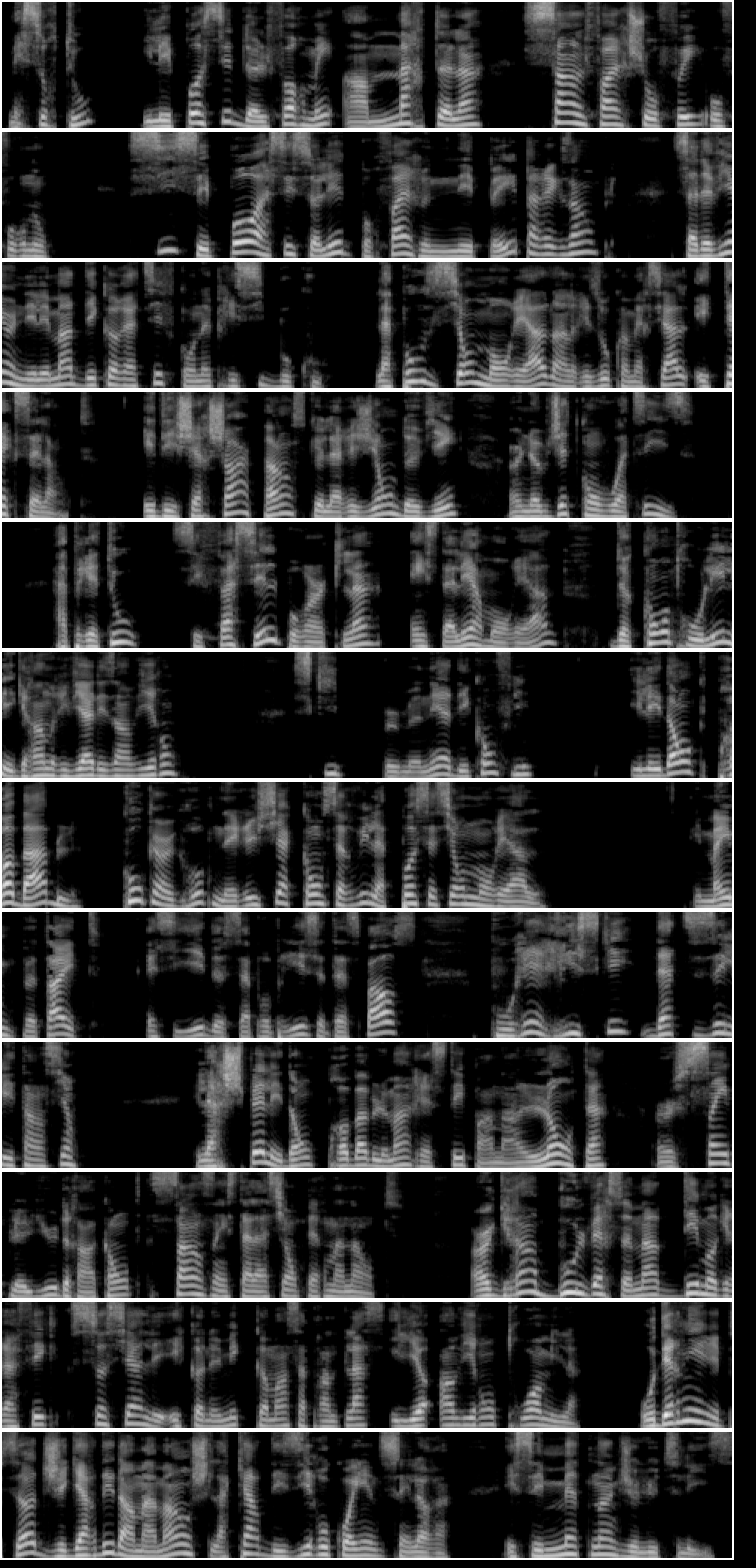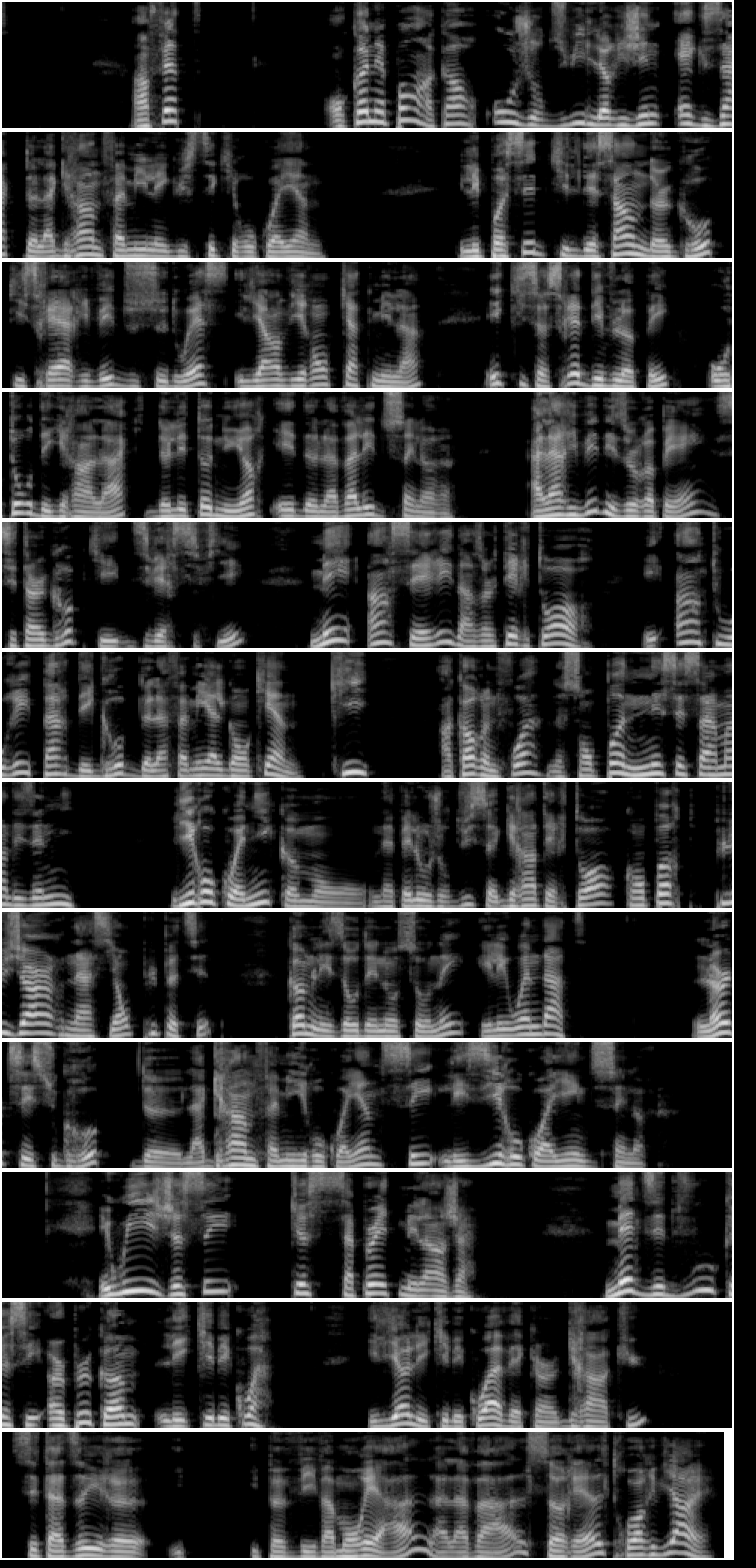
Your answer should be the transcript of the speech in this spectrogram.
Mais surtout, il est possible de le former en martelant sans le faire chauffer au fourneau. Si c'est pas assez solide pour faire une épée, par exemple, ça devient un élément décoratif qu'on apprécie beaucoup. La position de Montréal dans le réseau commercial est excellente, et des chercheurs pensent que la région devient un objet de convoitise. Après tout, c'est facile pour un clan installé à Montréal de contrôler les grandes rivières des environs, ce qui peut mener à des conflits. Il est donc probable qu'aucun groupe n'ait réussi à conserver la possession de Montréal. Et même peut-être essayer de s'approprier cet espace pourrait risquer d'attiser les tensions l'archipel est donc probablement resté pendant longtemps un simple lieu de rencontre sans installation permanente. Un grand bouleversement démographique, social et économique commence à prendre place il y a environ 3000 ans. Au dernier épisode, j'ai gardé dans ma manche la carte des Iroquois du Saint-Laurent, et c'est maintenant que je l'utilise. En fait, on connaît pas encore aujourd'hui l'origine exacte de la grande famille linguistique iroquoienne. Il est possible qu'ils descendent d'un groupe qui serait arrivé du sud-ouest il y a environ 4000 ans et qui se serait développé autour des Grands Lacs, de l'État de New York et de la vallée du Saint-Laurent. À l'arrivée des Européens, c'est un groupe qui est diversifié, mais enserré dans un territoire et entouré par des groupes de la famille algonquienne, qui, encore une fois, ne sont pas nécessairement des ennemis. L'Iroquois, comme on appelle aujourd'hui ce grand territoire, comporte plusieurs nations plus petites, comme les Haudenosaunee et les Wendat. L'un de ces sous-groupes de la grande famille iroquoienne, c'est les Iroquois du Saint-Laurent. Et oui, je sais que ça peut être mélangeant. Mais dites-vous que c'est un peu comme les Québécois. Il y a les Québécois avec un grand cul, c'est-à-dire euh, ils, peuvent vivre à Montréal, à Laval, Sorel, Trois-Rivières.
